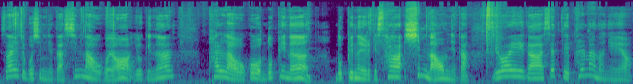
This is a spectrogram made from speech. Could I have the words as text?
사이즈 보십니다. 10 나오고요. 여기는 8 나오고, 높이는, 높이는 이렇게 4, 10 나옵니다. 이 아이가 세트에 8만 원이에요.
